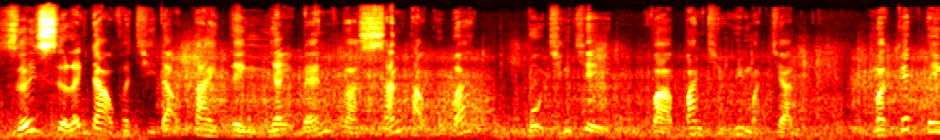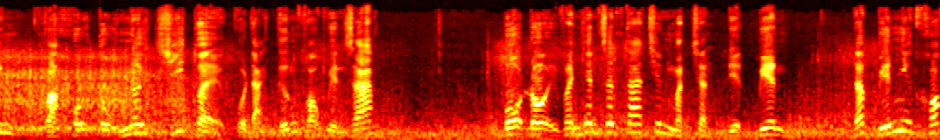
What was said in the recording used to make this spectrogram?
Dưới sự lãnh đạo và chỉ đạo tài tình, nhạy bén và sáng tạo của Bác, Bộ Chính trị và Ban Chỉ huy Mặt trận, mà kết tinh và hội tụ nơi trí tuệ của Đại tướng Võ Nguyên Giáp, bộ đội và nhân dân ta trên mặt trận Điện Biên đã biến những khó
